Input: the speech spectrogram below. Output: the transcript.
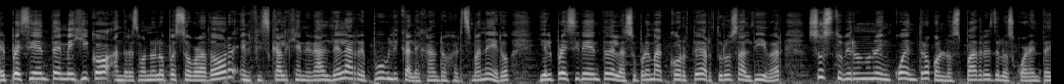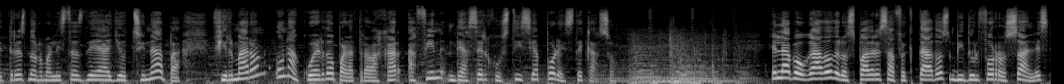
El presidente de México, Andrés Manuel López Obrador, el fiscal general de la República, Alejandro Hertzmanero, y el presidente de la Suprema Corte, Arturo Saldívar, sostuvieron un encuentro con los padres de los 43 normalistas de Ayotzinapa. Firmaron un acuerdo para trabajar a fin de hacer justicia por este caso. El abogado de los padres afectados, Vidulfo Rosales,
